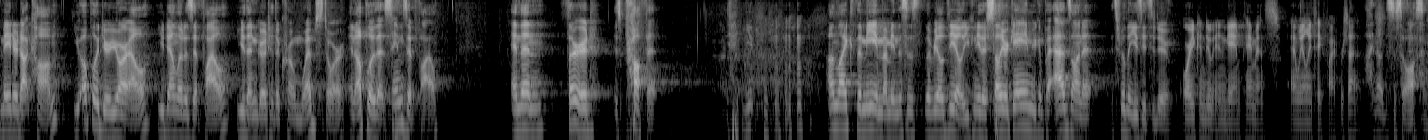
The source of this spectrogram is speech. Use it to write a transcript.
appmater.com. You upload your URL. You download a zip file. You then go to the Chrome Web Store and upload that same zip file. And then third is profit. you, unlike the meme, I mean, this is the real deal. You can either sell your game, you can put ads on it, it's really easy to do. Or you can do in-game payments, and we only take 5%. I know, this is so awesome.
